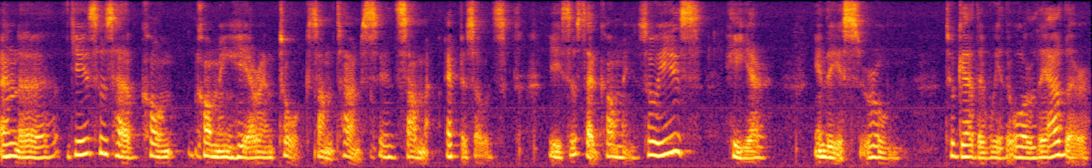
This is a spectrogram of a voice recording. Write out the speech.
and uh, Jesus have come coming here and talk sometimes in some episodes Jesus had coming. So he is here in this room together with all the other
